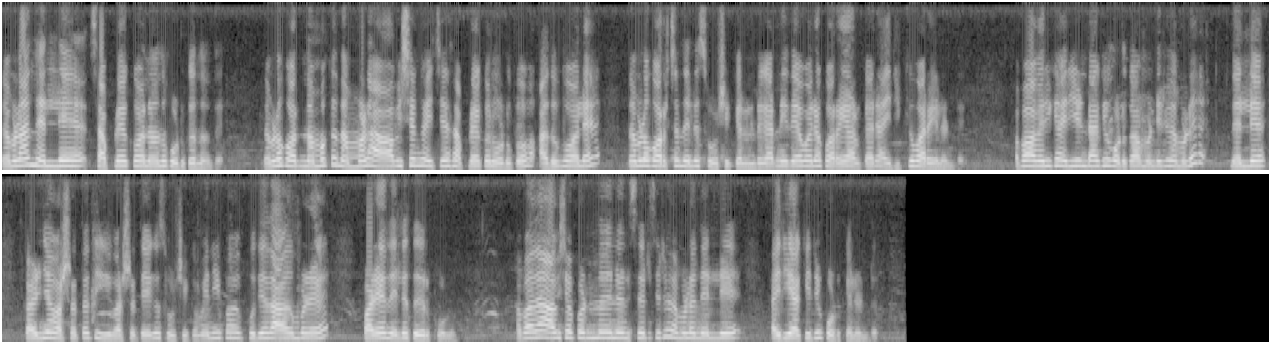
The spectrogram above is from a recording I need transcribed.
നമ്മൾ ആ നെല്ല് സപ്ലൈക്കോനാണ് കൊടുക്കുന്നത്. നമ്മൾ നമുക്ക് നമ്മളെ ആവശ്യം കഴിച്ച സപ്ലൈക്കോന് കൊടുക്കുമോ അതുപോലെ നമ്മൾ കുറച്ച് നെല്ല് സൂക്ഷിക്കലുണ്ട്. കാരണം ഇതേപോലെ കുറേ ആൾക്കാർ അരിക്ക് പറയലുണ്ട്. അപ്പോൾ അവർക്ക് അരി ഉണ്ടാക്കി കൊടുക്കാൻ വേണ്ടിയിട്ട് നമ്മൾ നെല്ല് കഴിഞ്ഞ വർഷത്തെ ഈ വർഷത്തേക്ക് സൂക്ഷിക്കും. ഇനിയിപ്പോൾ പുതിയതാകുമ്പോഴേ പഴയ നെല്ല് തീർക്കുള്ളൂ. അപ്പോൾ അത് ആവശ്യപ്പെടുന്നതിനനുസരിച്ചിട്ട് നമ്മൾ നെല്ല് അരിയാക്കിയിട്ട് കൊടുക്കലുണ്ട്.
